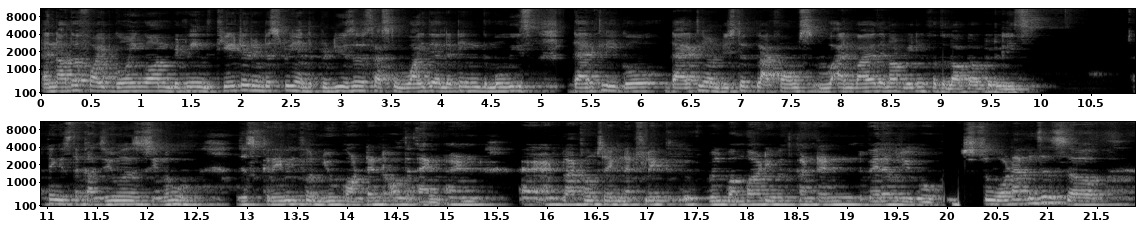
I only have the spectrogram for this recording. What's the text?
another fight going on between the theater industry and the producers as to why they're letting the movies directly go directly on digital platforms and why are they not waiting for the lockdown to release I think it's the consumers, you know, just craving for new content all the time, and and platforms like Netflix will bombard you with content wherever you go. So what happens is uh,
